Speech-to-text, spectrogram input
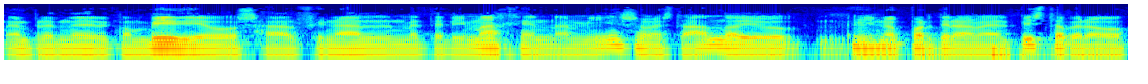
emprender con vídeo, o sea, al final meter imagen, a mí eso me está dando. Yo, Y no es por tirarme del pisto, pero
